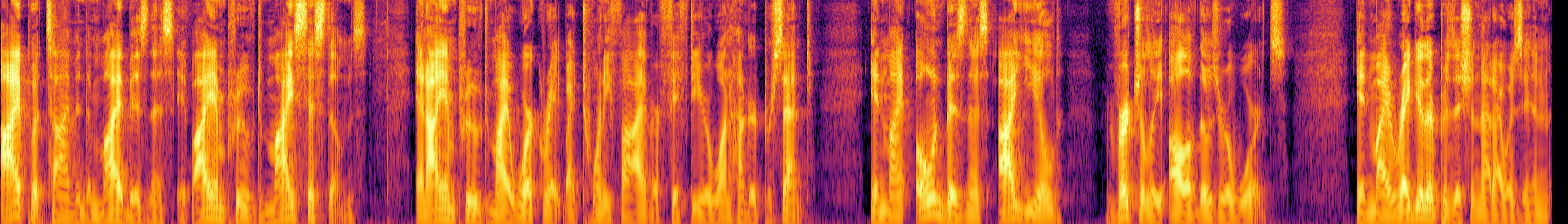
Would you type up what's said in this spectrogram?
I put time into my business, if I improved my systems and I improved my work rate by 25 or 50 or 100%, in my own business, I yield virtually all of those rewards. In my regular position that I was in,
